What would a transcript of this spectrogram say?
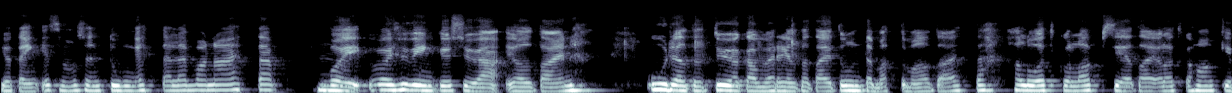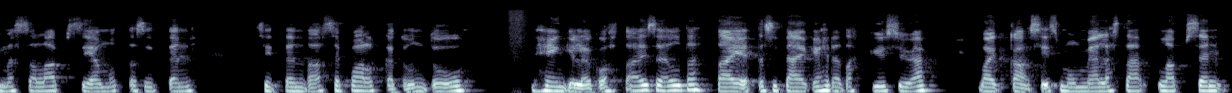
jotenkin semmoisen tungettelevana, että mm. voi, voi hyvin kysyä joltain uudelta työkaverilta tai tuntemattomalta, että haluatko lapsia tai oletko hankkimassa lapsia, mutta sitten sitten taas se palkka tuntuu henkilökohtaiselta tai että sitä ei kehdata kysyä, vaikka siis mun mielestä lapsen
